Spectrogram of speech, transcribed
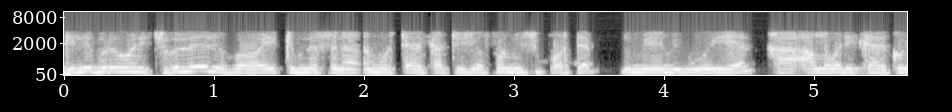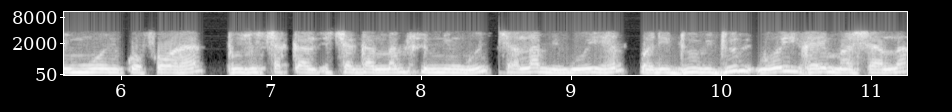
guilibri woni cukalel bo équipe national mourtani quatre jours fof min supporteɓe ɗum minen mi ɓooyi heen haa allah waɗi kare komin mooni ko fof tan toujours caggal caggal maɓɓe to min ngoni inchallah min ɓooyi heen waɗi duuɓi duuɓi ɓooyi kay machallah.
